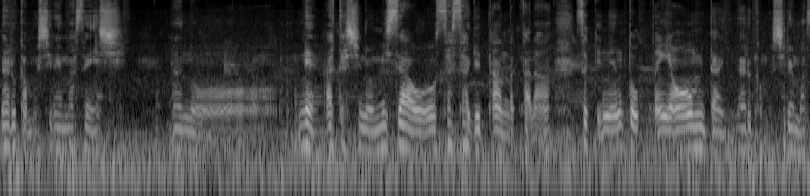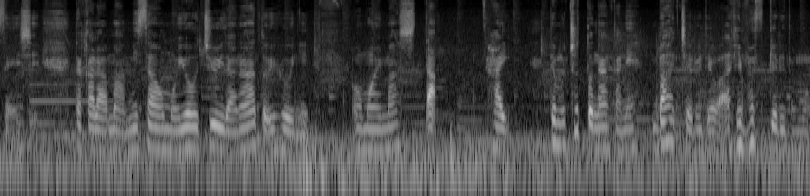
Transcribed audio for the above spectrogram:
なるかもしれませんしあのね私のミサを捧げたんだから責任取ったよみたいになるかもしれませんし。だからまあミサオも要注意だなというふうに思いました。はい。でもちょっとなんかねバーチャルではありますけれども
